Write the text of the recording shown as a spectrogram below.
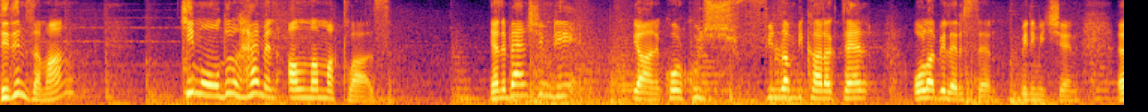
dediğim zaman kim olduğunu hemen anlamak lazım. Yani ben şimdi yani korkunç filmden bir karakter olabilirsin benim için. Eee,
